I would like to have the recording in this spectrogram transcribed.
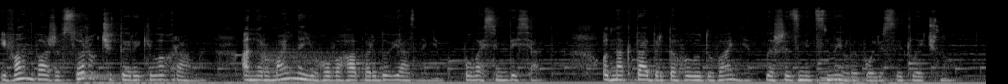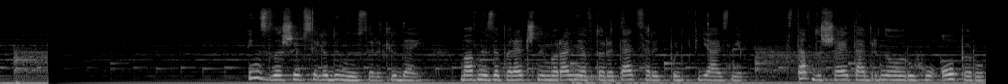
Іван важив 44 кілограми, а нормальна його вага перед ув'язненням була 70. Однак табір та голодування лише зміцнили волю світличного. Він залишився людиною серед людей, мав незаперечний моральний авторитет серед політв'язнів, став душею табірного руху оперу,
